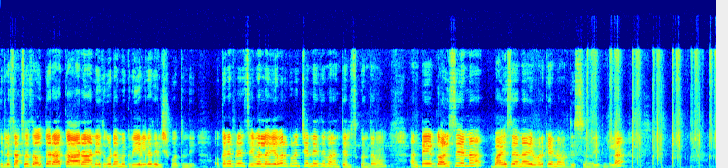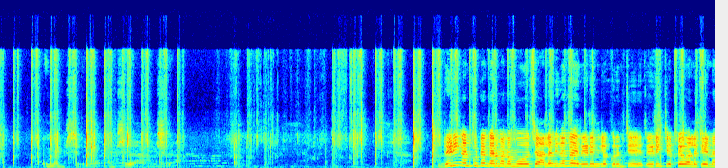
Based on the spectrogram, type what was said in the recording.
దీంట్లో సక్సెస్ అవుతారా కారా అనేది కూడా మీకు రియల్గా తెలిసిపోతుంది. ఓకేనా ఫ్రెండ్స్ ఇవాళ ఎవరి గురించి అనేది మనం తెలుసుకుందాము. అంటే గర్ల్స్ అయినా బాయ్స్ అయినా ఎవరికైనా వద్దిస్తుంది ఇంట్లో రీడింగ్ అనుకుంటాం కానీ మనము చాలా విధంగా ఈ రీడింగ్ల గురించి రీడింగ్ చెప్పే వాళ్ళకైనా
